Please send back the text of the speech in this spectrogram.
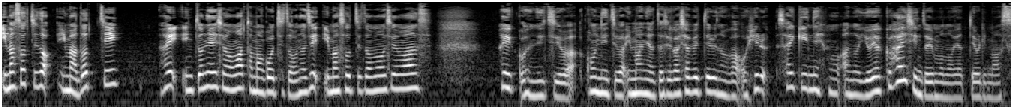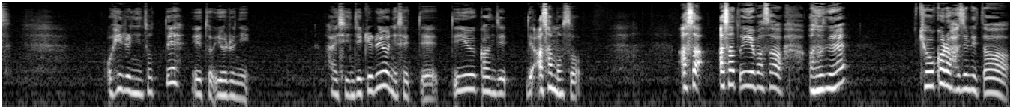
今そっちの今どっち？はいイントネーションはたまごっちと同じ。今そっちと申します。はいこんにちは。こんにちは。今ね私が喋ってるのがお昼。最近ねもうあの予約配信というものをやっております。お昼にとって、えー、と夜に配信できるように設定っていう感じ。で朝もそう。朝朝といえばさあのね今日から始めた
